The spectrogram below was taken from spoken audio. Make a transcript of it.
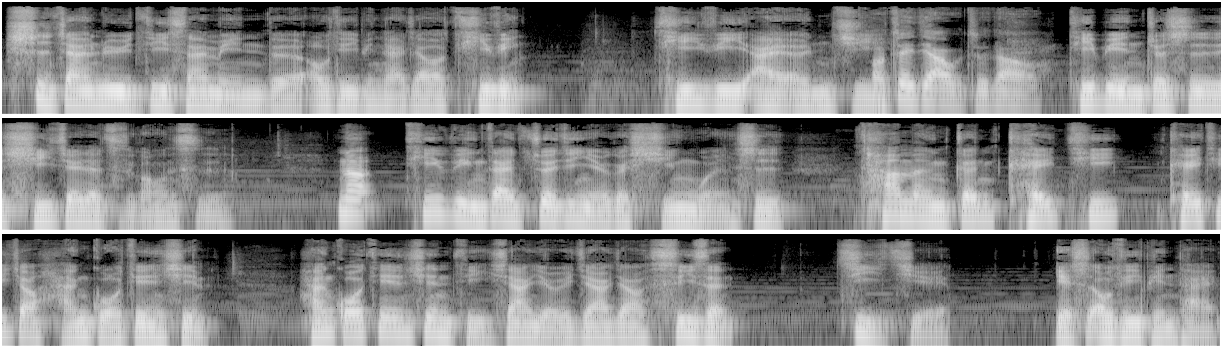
市占率第三名的 OTT 平台叫做 TVING，TVING 哦，这家我知道，TVING 就是 CJ 的子公司。那 TVING 在最近有一个新闻是，他们跟 KT，KT 叫韩国电信，韩国电信底下有一家叫 Season 季节，也是 OTT 平台。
